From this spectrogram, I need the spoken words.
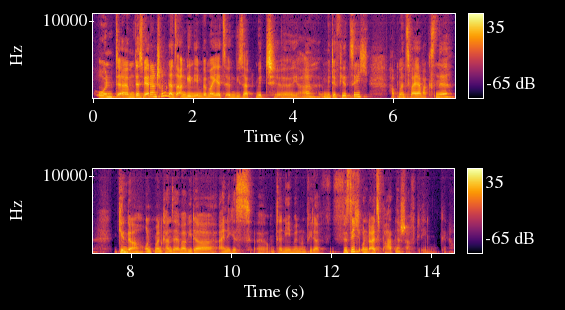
Und ähm, das wäre dann schon ganz angenehm, wenn man jetzt irgendwie sagt, mit äh, ja Mitte 40 hat man zwei Erwachsene Kinder und man kann selber wieder einiges äh, unternehmen und wieder für sich und als Partnerschaft leben. Genau.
